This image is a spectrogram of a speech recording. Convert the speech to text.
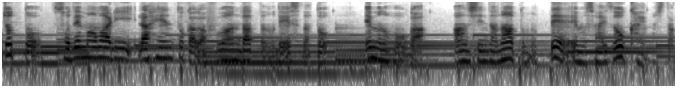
ちょっと袖周りらへんとかが不安だったので S だと。M の方が安心だなと思って M サイズを買いました。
